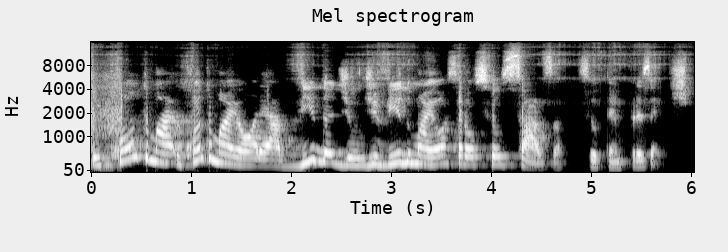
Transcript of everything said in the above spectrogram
E quanto, ma quanto maior é a vida de um indivíduo, maior será o seu sasa, seu tempo presente.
